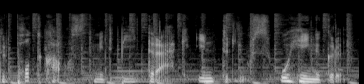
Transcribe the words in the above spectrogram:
Der Podcast mit Beiträgen, Interviews und Hintergründen.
